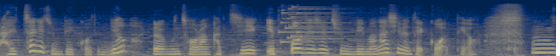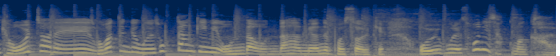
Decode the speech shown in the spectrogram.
알차게 준비했거든요. 여러분 저랑 같이 예뻐지실 준비만 하시면 될 것 같아요. 음, 겨울철에 저 같은 경우에 속당김이 온다 온다 하면 은 벌써 이렇게 얼굴에 손이 자꾸만 가요.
